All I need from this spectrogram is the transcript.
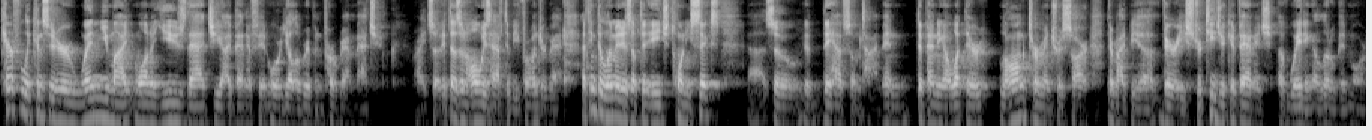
carefully consider when you might want to use that GI benefit or yellow ribbon program matching. Right, so it doesn't always have to be for undergrad. I think the limit is up to age 26, uh, so they have some time. And depending on what their long term interests are, there might be a very strategic advantage of waiting a little bit more.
